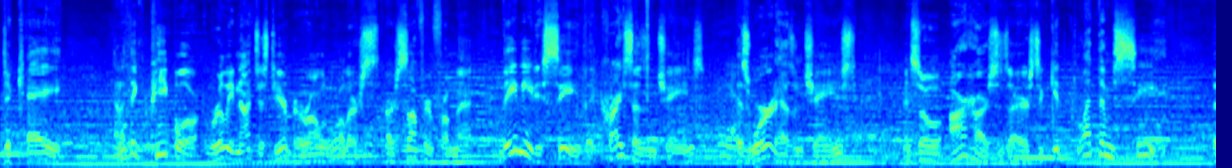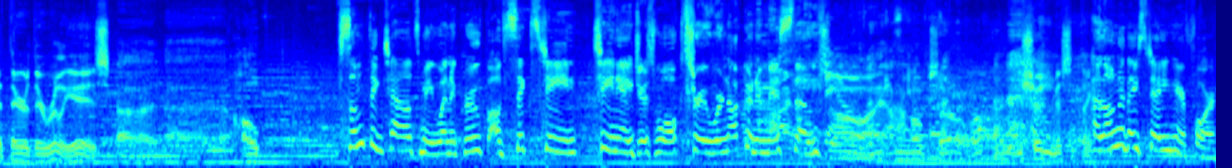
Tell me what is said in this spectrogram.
decay. And I think people, are really not just here, but around the world, are, are suffering from that. They need to see that Christ hasn't changed, Yeah. His Word hasn't changed. And so our heart's desire is to get, let them see that there, there really is uh, uh, hope Something tells me when a group of 16 teenagers walk through, we're not going to miss I them. hope so. I, I hope so. You shouldn't miss a thing. How long are they staying here for?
